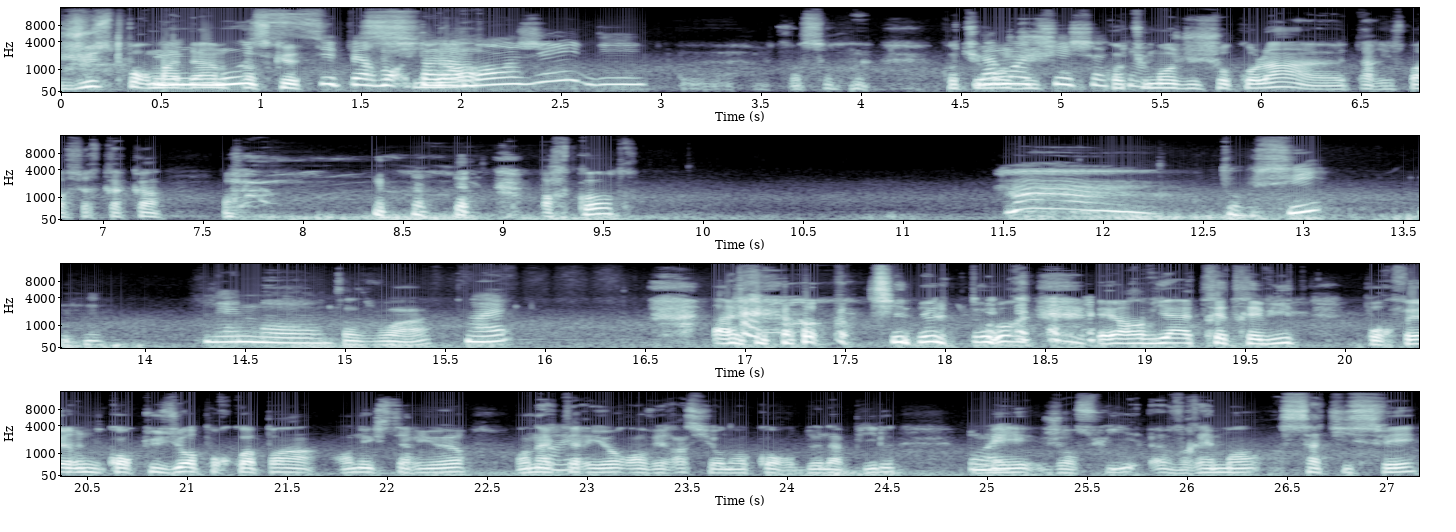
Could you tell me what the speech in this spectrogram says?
juste pour madame mousse parce que de super bon. T'en as mangé, dis. Toute façon, quand tu, La manges du, moitié chacun. quand tu manges du chocolat, euh, t'arrives pas à faire caca. Par contre, Ah, toi aussi. Même. euh, ça se voit. Hein Ouais. Allez, on continue le tour et on revient très très vite pour faire une conclusion, pourquoi pas en extérieur, en Ouais. intérieur, on verra si on a encore de la pile, Ouais. mais j'en suis vraiment satisfait.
